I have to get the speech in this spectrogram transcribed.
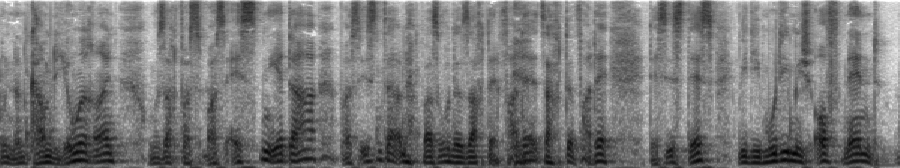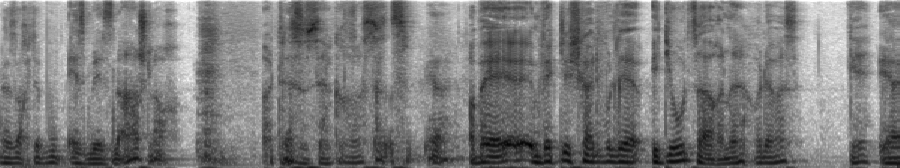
Und dann kam die Junge rein und gesagt, was, was esst denn ihr da? Was ist denn da? Und was, und dann sagt der Vater, sagt der Vater, das ist das, wie die Mutti mich oft nennt. Und dann sagt der Bub, essen wir jetzt ein Arschloch. Das ist ja krass. ist- ja. Aber in Wirklichkeit wohl der Idiot sagen, ne? Oder was? Gell? Ja,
